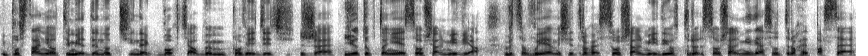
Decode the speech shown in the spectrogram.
I powstanie o tym jeden odcinek, bo chciałbym powiedzieć, że YouTube to nie jest social media. Wycofujemy się trochę z social mediów. Social media są trochę passé.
